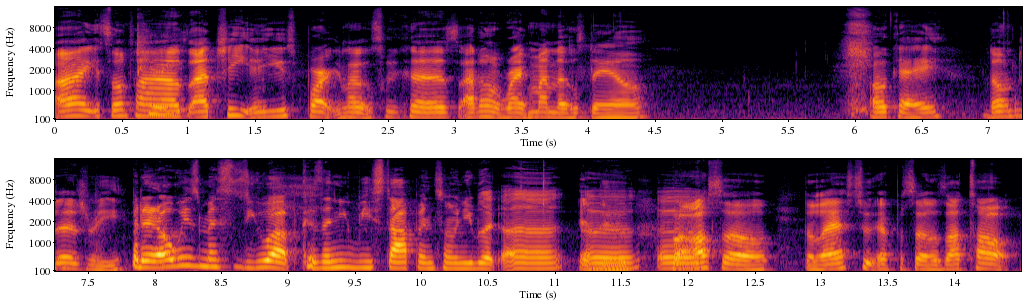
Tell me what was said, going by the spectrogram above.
Right, sometimes I cheat and use Spark Notes because I don't write my notes down. Okay, don't judge me. But it always messes you up because then you be stopping someone. You be like, uh, It uh, do. uh. But also, the last two episodes, I talked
